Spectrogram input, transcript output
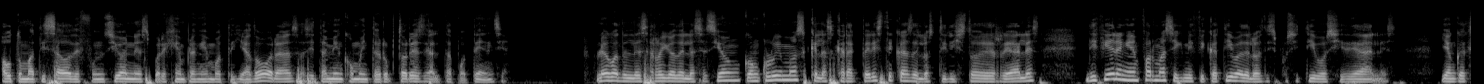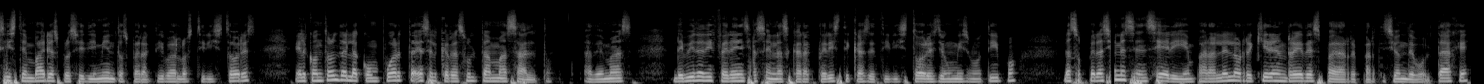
automatizado de funciones, por ejemplo en embotelladoras, así también como interruptores de alta potencia. Luego del desarrollo de la sesión, concluimos que las características de los tiristores reales difieren en forma significativa de los dispositivos ideales, y aunque existen varios procedimientos para activar los tiristores, el control de la compuerta es el que resulta más alto. Además, debido a diferencias en las características de tiristores de un mismo tipo, las operaciones en serie y en paralelo requieren redes para repartición de voltaje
